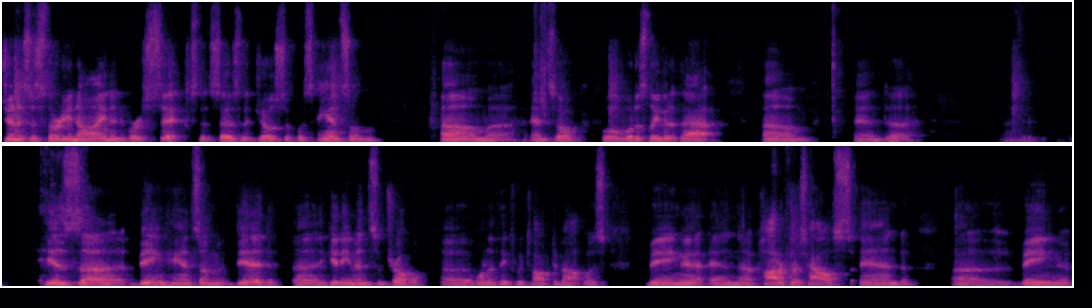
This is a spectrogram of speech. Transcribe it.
Genesis 39 and verse 6 that says that Joseph was handsome. Um, uh, and so we'll, we'll just leave it at that. Um, and his uh, being handsome did uh, get him in some trouble. Uh, one of the things we talked about was being uh, in uh, Potiphar's house and uh, being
